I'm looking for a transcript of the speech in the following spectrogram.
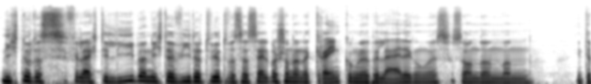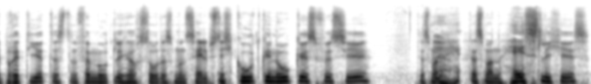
nicht nur, dass vielleicht die Liebe nicht erwidert wird, was ja selber schon eine Kränkung, eine Beleidigung ist, sondern man interpretiert das dann vermutlich auch so, dass man selbst nicht gut genug ist für sie, dass man, ja. dass man hässlich ist.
